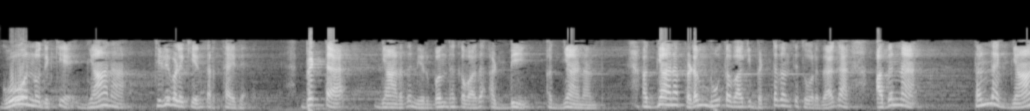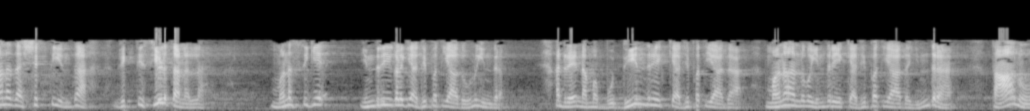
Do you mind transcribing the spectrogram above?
ಗೋ ಅನ್ನೋದಕ್ಕೆ ಜ್ಞಾನ, ತಿಳಿವಳಿಕೆ ಅಂತ ಅರ್ಥ ಇದೆ. ಬೆಟ್ಟ ಜ್ಞಾನದ ನಿರ್ಬಂಧಕವಾದ ಅಡ್ಡಿ, ಅಜ್ಞಾನ ಅಂತ. ಅಜ್ಞಾನ ಕಡಂಭೂತವಾಗಿ ಬೆಟ್ಟದಂತೆ ತೋರಿದಾಗ ಅದನ್ನು ತನ್ನ ಜ್ಞಾನದ ಶಕ್ತಿಯಿಂದ ವ್ಯಕ್ತಿ ಸೀಳ್ತಾನಲ್ಲ. ಮನಸ್ಸಿಗೆ ಇಂದ್ರಿಯಗಳಿಗೆ ಅಧಿಪತಿಯಾದವನು ಇಂದ್ರ. ಅಂದರೆ ನಮ್ಮ ಬುದ್ಧೀಂದ್ರಿಯಕ್ಕೆ ಅಧಿಪತಿಯಾದ, ಮನ ಅನ್ನುವ ಇಂದ್ರಿಯಕ್ಕೆ ಅಧಿಪತಿಯಾದ ಇಂದ್ರ ತಾನು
